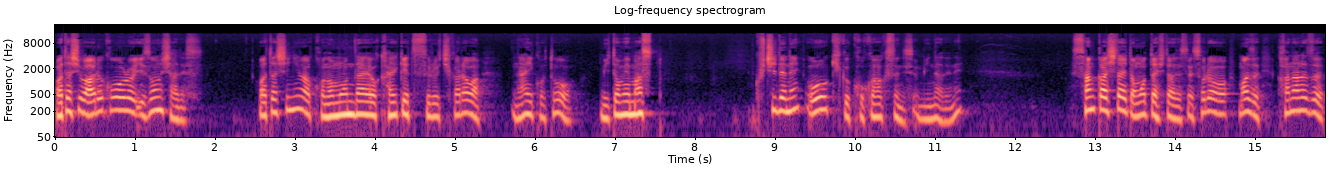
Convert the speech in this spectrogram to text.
私はアルコール依存者です。私にはこの問題を解決する力はないことを認めますと。口でね、大きく告白するんですよ、みんなでね。参加したいと思った人はですね、それをまず必ず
